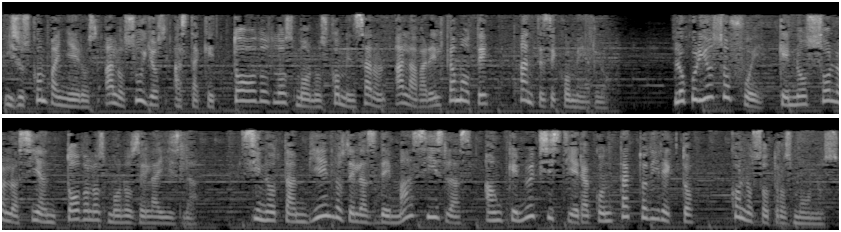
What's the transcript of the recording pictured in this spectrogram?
y sus compañeros a los suyos hasta que todos los monos comenzaron a lavar el camote antes de comerlo. Lo curioso fue que no solo lo hacían todos los monos de la isla, sino también los de las demás islas, aunque no existiera contacto directo con los otros monos.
